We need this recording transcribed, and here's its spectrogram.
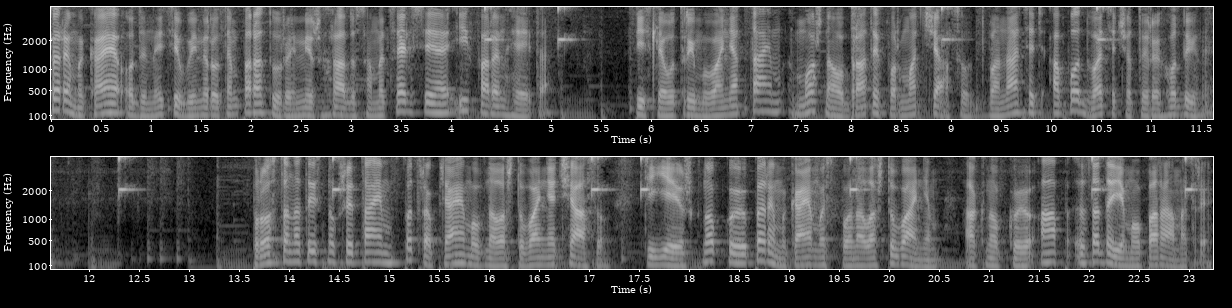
перемикає одиниці виміру температури між градусами Цельсія і Фаренгейта. Після утримування Time можна обрати формат часу 12 або 24 години. Просто натиснувши Time, потрапляємо в налаштування часу. Тією ж кнопкою перемикаємось по налаштуванням, а кнопкою Up задаємо параметри.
